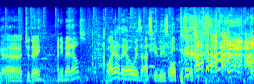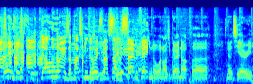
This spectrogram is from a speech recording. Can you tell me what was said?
uh, today. Anybody else? Why are they always asking these awkward questions? I'm asking this the other ways. I'm asking this, myself the same thing. You know, when I was growing up, uh, you know, Thierry.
